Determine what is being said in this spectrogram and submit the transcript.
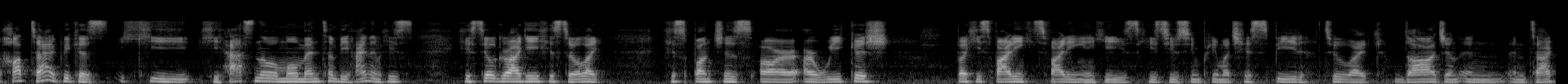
hot tag because he he has no momentum behind him. He's he's still groggy. He's still like his punches are are weakish, but he's fighting. He's fighting, and he's he's using pretty much his speed to like dodge and and, and attack.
